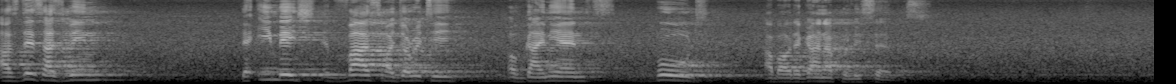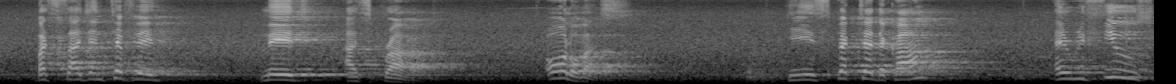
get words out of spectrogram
As this has been the image the vast majority of Ghanaians hold about the Ghana Police Service. But Sergeant Tefe made us proud, all of us. He inspected the car and refused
